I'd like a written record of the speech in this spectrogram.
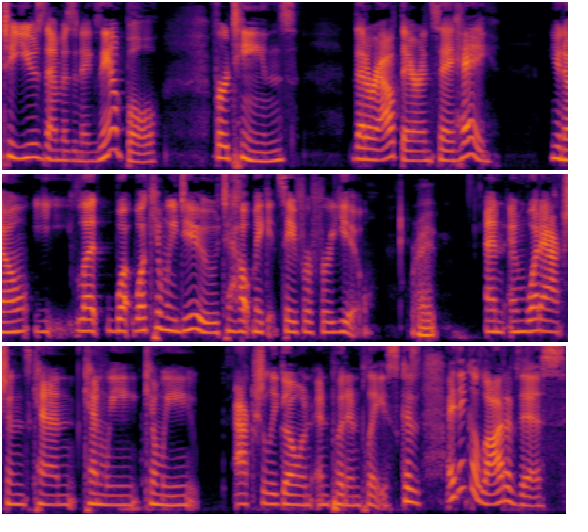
to use them as an example for teens that are out there and say hey you know let what what can we do to help make it safer for you? Right. and and what actions can can we can we actually go and, and put in place? Because i think a lot of this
